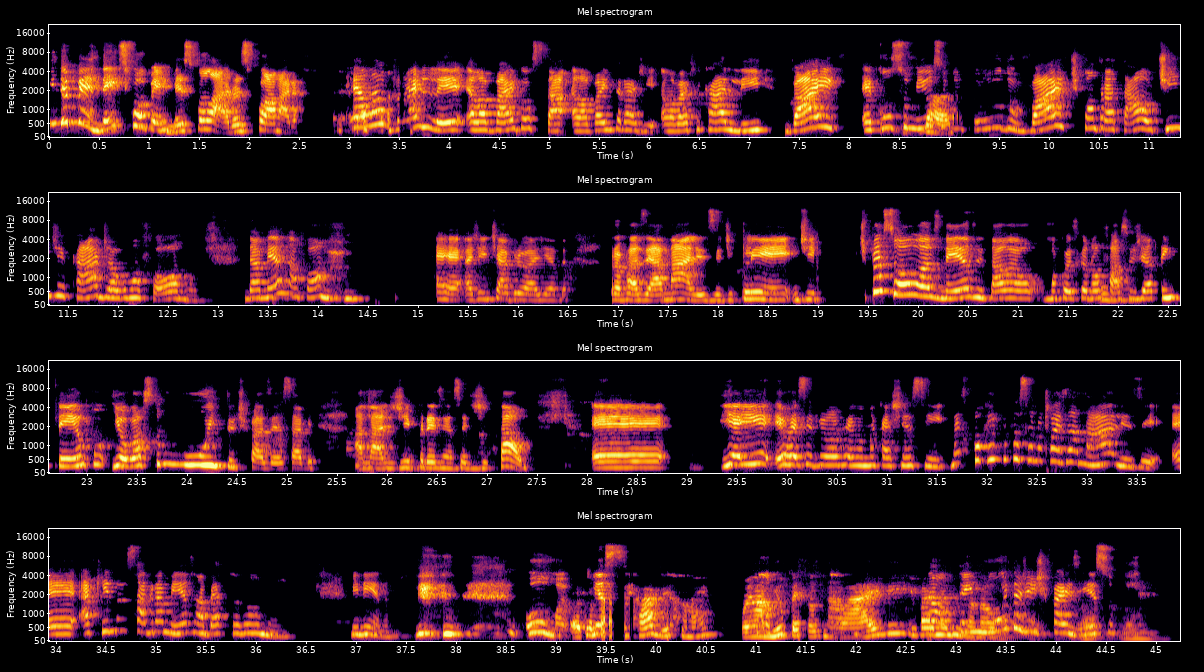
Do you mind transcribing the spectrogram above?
independente se for vermelho, se for laranja, se for amarelo, ela vai ler, ela vai gostar, ela vai interagir, ela vai ficar ali, vai é, consumir claro. o seu conteúdo, vai te contratar ou te indicar de alguma forma. Da mesma forma, é, a gente abriu a agenda para fazer análise de cliente, de, de, pessoas mesmo e tal, é uma coisa que eu não faço já tem tempo e eu gosto muito de fazer, sabe? Análise de presença digital. É, e aí eu recebi uma pergunta na caixinha assim, mas por que, que você não faz análise é, aqui no Instagram mesmo, aberto para todo mundo? Menina, uma... É que assim, disso, né? Põe lá mil pessoas na live e vai Não, tem muita gente que faz isso.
